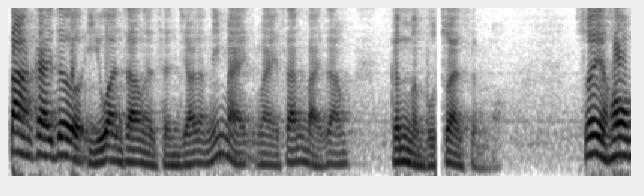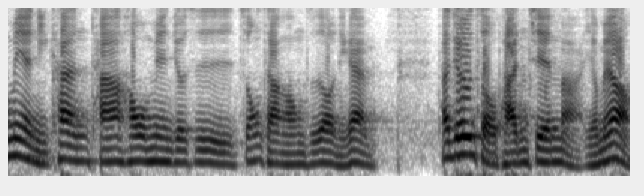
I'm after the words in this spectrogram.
大概都有一万张的成交量，你买买三百张根本不算什么。所以后面你看它后面就是中长红之后，你看它就是走盘间嘛，有没有？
